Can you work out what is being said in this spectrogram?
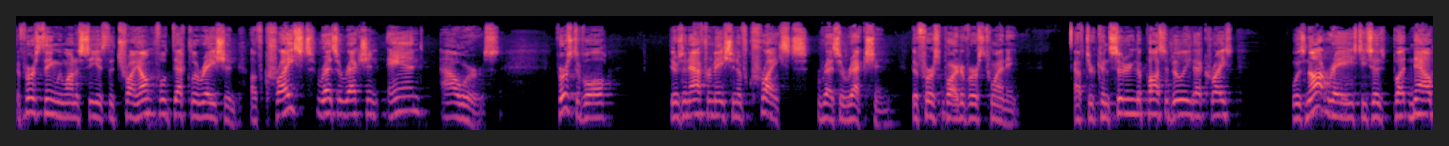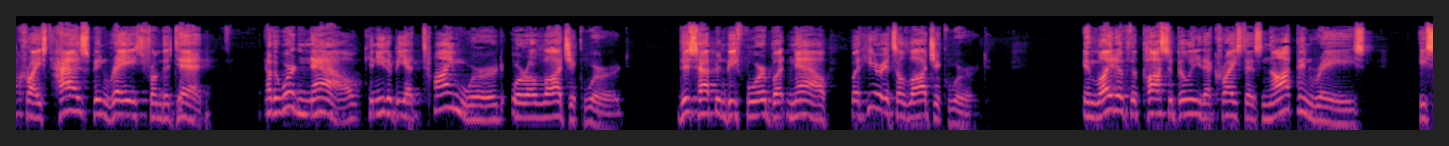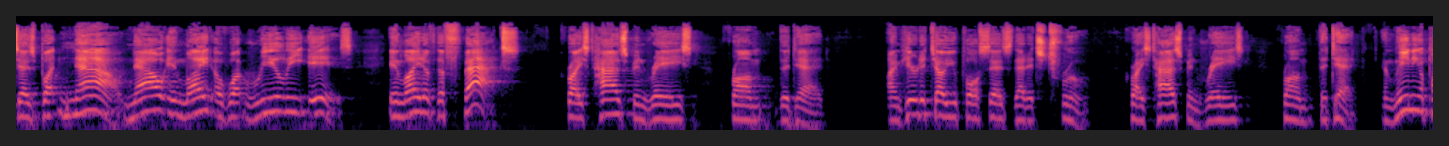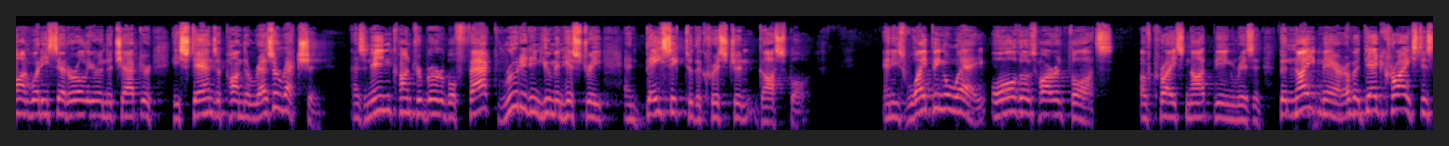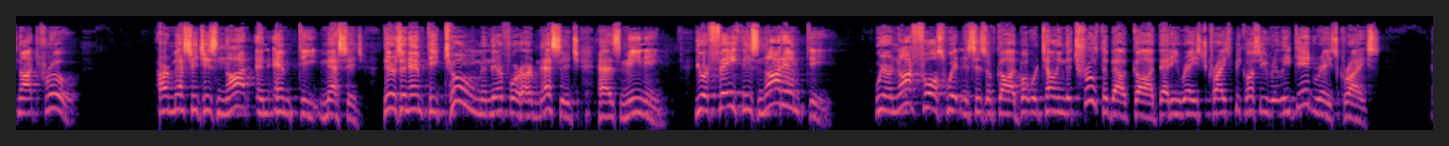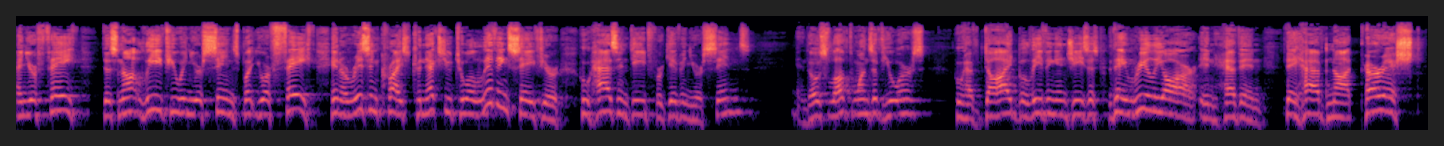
The first thing we want to see is the triumphal declaration of Christ's resurrection and ours. First of all, there's an affirmation of Christ's resurrection, the first part of verse 20. After considering the possibility that Christ was not raised, he says, but now Christ has been raised from the dead. Now, the word now can either be a time word or a logic word. This happened before, but now, but here it's a logic word. In light of the possibility that Christ has not been raised, he says, but now, now in light of what really is, in light of the facts, Christ has been raised from the dead. I'm here to tell you, Paul says, that it's true. Christ has been raised from the dead. And leaning upon what he said earlier in the chapter, he stands upon the resurrection as an incontrovertible fact rooted in human history and basic to the Christian gospel. And he's wiping away all those horrid thoughts of Christ not being risen. The nightmare of a dead Christ is not true. Our message is not an empty message. There's an empty tomb, and therefore our message has meaning. Your faith is not empty. We are not false witnesses of God, but we're telling the truth about God that He raised Christ because He really did raise Christ. And your faith does not leave you in your sins, but your faith in a risen Christ connects you to a living Savior who has indeed forgiven your sins. And those loved ones of yours who have died believing in Jesus, they really are in heaven they have not perished.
